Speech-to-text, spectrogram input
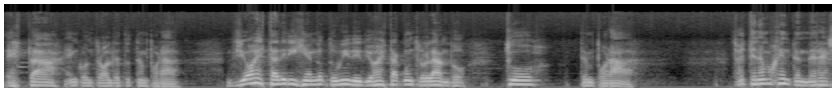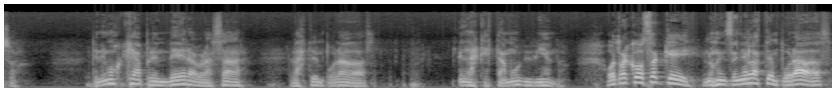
está en control de tu temporada. Dios está dirigiendo tu vida y Dios está controlando tu temporada. Entonces tenemos que entender eso. Tenemos que aprender a abrazar las temporadas en las que estamos viviendo. Otra cosa que nos enseñan las temporadas,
